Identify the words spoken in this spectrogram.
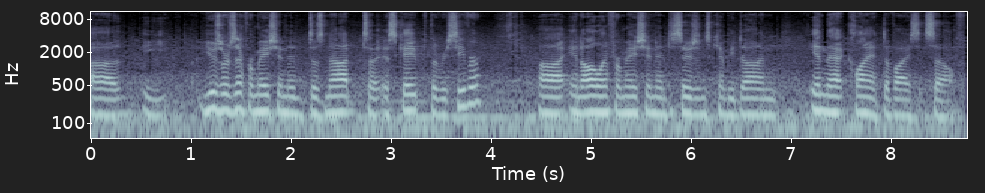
uh, the user's information does not uh, escape the receiver, uh, and all information and decisions can be done in that client device itself.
